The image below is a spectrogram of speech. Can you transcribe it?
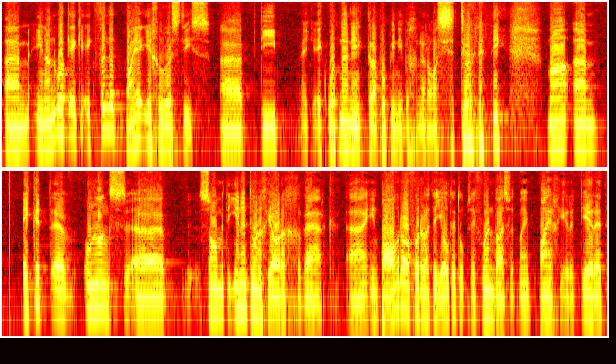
Ehm um, en dan ook ek ek vind dit baie egoïsties uh die ek ek word nou nie trap op die nuwe generasie se tone nie. Maar ehm um, ek het uh, onlangs uh saam met 'n 21-jarige gewerk. Uh en behalwe daarvoor dat hy heeltyd op sy foon was wat my baie geïrriteer het.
